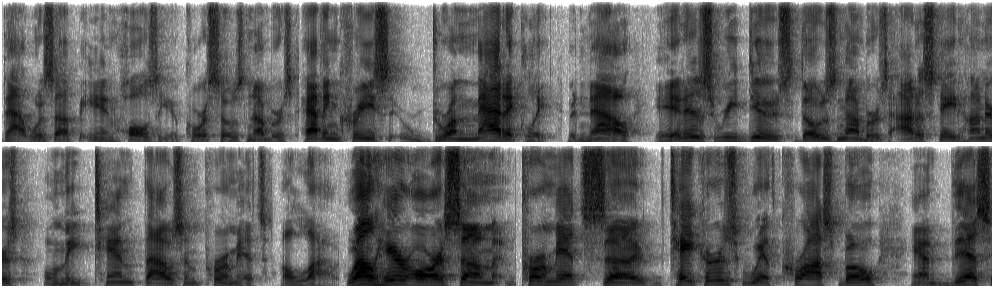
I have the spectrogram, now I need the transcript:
That was up in Halsey. Of course, those numbers have increased dramatically, but now it has reduced those numbers. Out of state hunters, only 10,000 permits allowed. Well, here are some permits uh, takers with crossbow, and this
